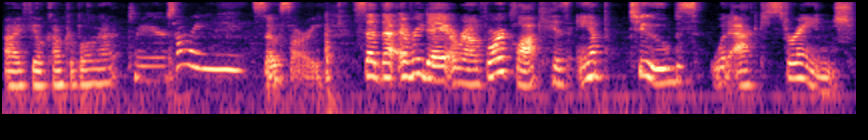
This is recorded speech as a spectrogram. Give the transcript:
I feel comfortable in that. We're sorry. So sorry. Said that every day around 4 o'clock his amp tubes would act strange.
